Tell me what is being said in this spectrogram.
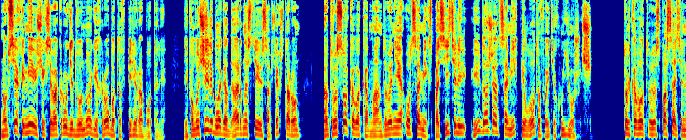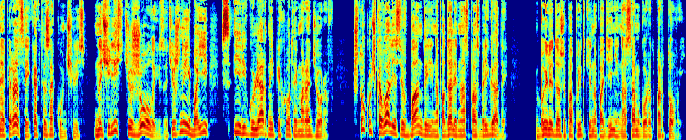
Но всех имеющихся в округе двуногих роботов переработали и получили благодарности со всех сторон. От высокого командования, от самих спасителей и даже от самих пилотов этих уежищ. Только вот э, спасательные операции как-то закончились. Начались тяжелые, затяжные бои с иррегулярной пехотой мародеров, что кучковались в банды и нападали на спасбригады. Были даже попытки нападений на сам город Портовый.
